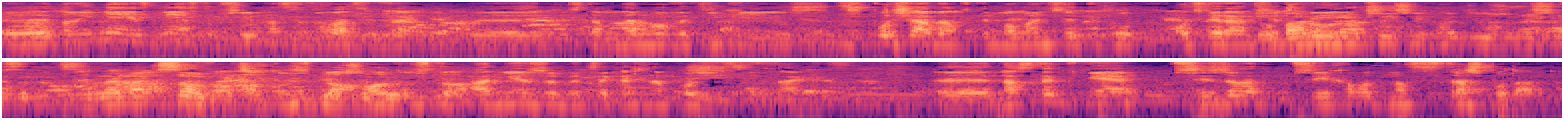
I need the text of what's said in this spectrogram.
E, No i nie jest, nie jest to przyjemna sytuacja, tak jakby jakieś tam nerwowe tiki już, już posiadam w tym momencie, typu otwieram się Do baru drzwi. raczej się chodzi, żeby się zre- zrelaksować. Otóż to, otóż to, a nie żeby czekać na policję, tak. Następnie przyjeżdżała, przyjechała do nas straż pożarna.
